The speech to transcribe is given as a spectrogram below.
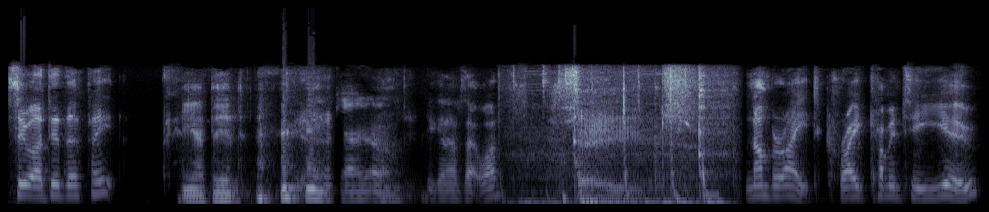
See what I did there, Pete? Yeah, I did. Carry on. You can have that one. Number eight, Craig coming to you.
